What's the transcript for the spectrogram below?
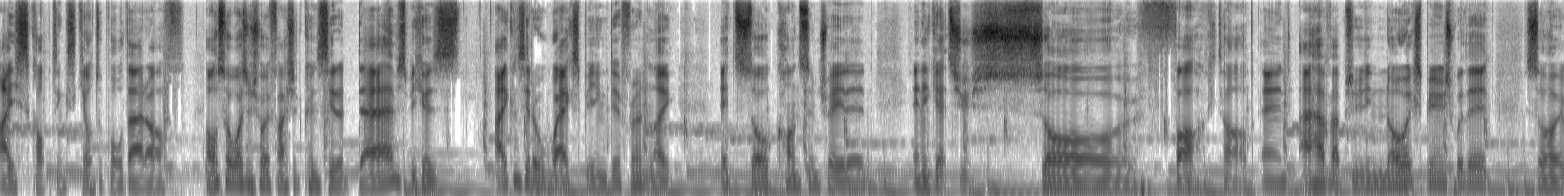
ice sculpting skill to pull that off. Also, I wasn't sure if I should consider dabs because I consider wax being different. Like, it's so concentrated and it gets you so fucked up. And I have absolutely no experience with it, so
